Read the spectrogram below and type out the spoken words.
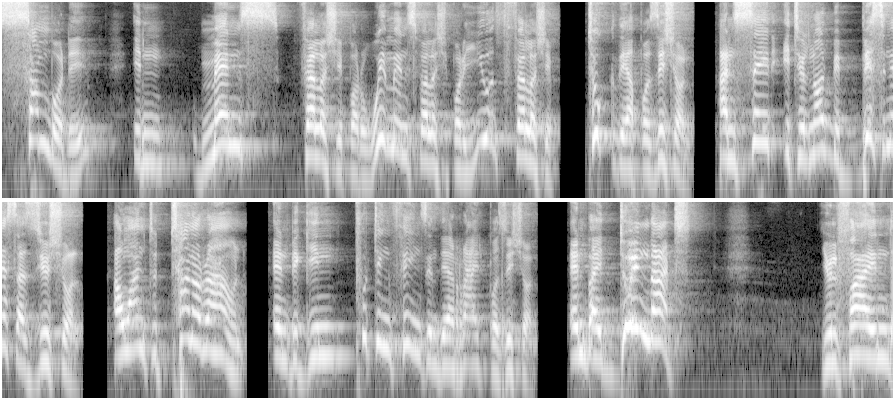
Somebody in men's fellowship or women's fellowship or youth fellowship took their position and said it will not be business as usual. I want to turn around and begin putting things in their right position. And by doing that, you'll find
